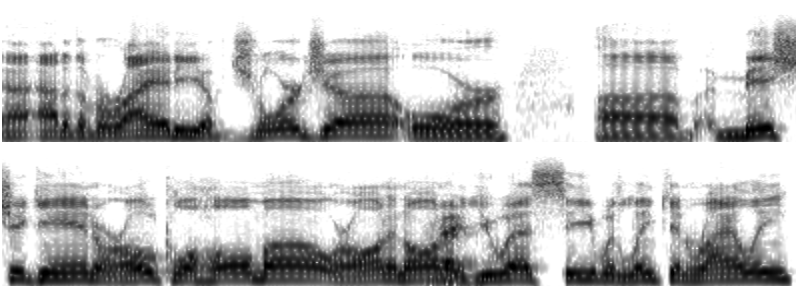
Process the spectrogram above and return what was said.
uh, out of the variety of Georgia or uh, Michigan or Oklahoma or on and on right. or USC with Lincoln Riley?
